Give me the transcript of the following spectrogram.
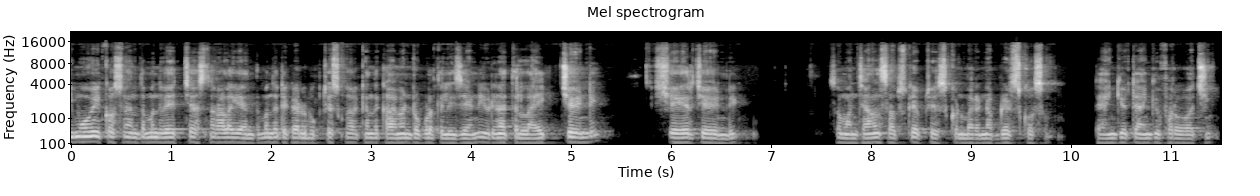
ఈ మూవీ కోసం ఎంతమంది వెయిట్ చేస్తున్నారు అలాగే ఎంతమంది టికెట్లు బుక్ చేసుకున్నారు కింద కామెంట్ రూపంలో తెలియజేయండి. వీడియోని అయితే లైక్ చేయండి షేర్ చేయండి. సో మన ఛానల్ సబ్స్క్రైబ్ చేసుకోండి. మరిన్ని అప్డేట్స్ కోసం. Thank you thank you for watching.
